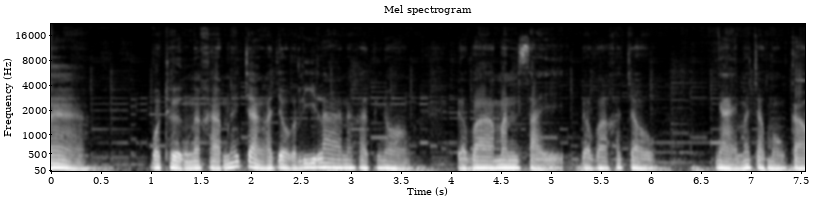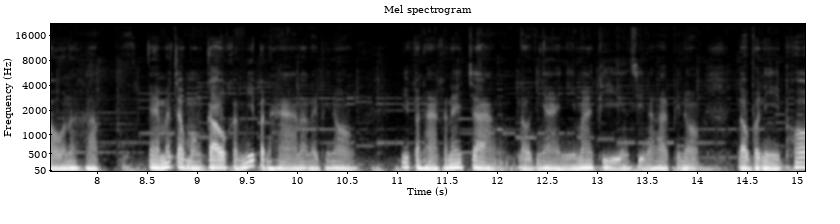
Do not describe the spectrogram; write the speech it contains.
มาบ่ถึงนะครับในจ้างเขาเจ้าก็ลีล่านะครับ พี่น้องแบบว่ามันใส่แบบว่าเขาเจ้าง่ายมาจากมองเกานะครับง่ายมาจากมองเกากับมีปัญหาอะไรพี่น้อง มีปัญหากันได้จ้างเราง่ายหนี้มาพี่เองสินะครับ พี่น้องเราบันนี้พ่อ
